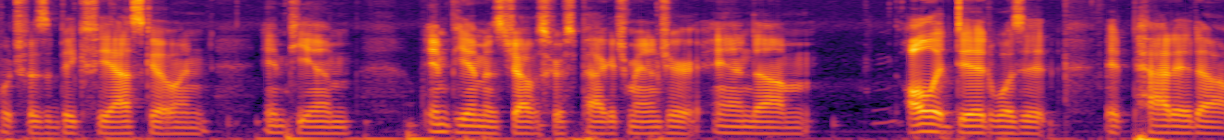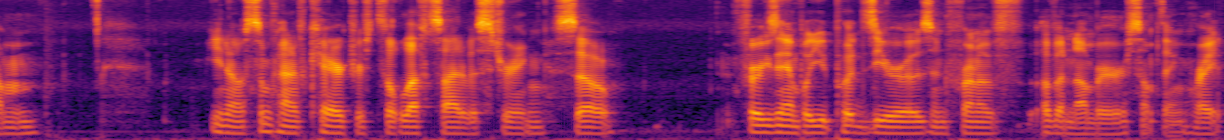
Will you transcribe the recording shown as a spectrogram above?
which was a big fiasco, and npm. npm is JavaScript's package manager, and um, all it did was it it padded um, you know some kind of characters to the left side of a string. So, for example, you'd put zeros in front of of a number or something, right?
